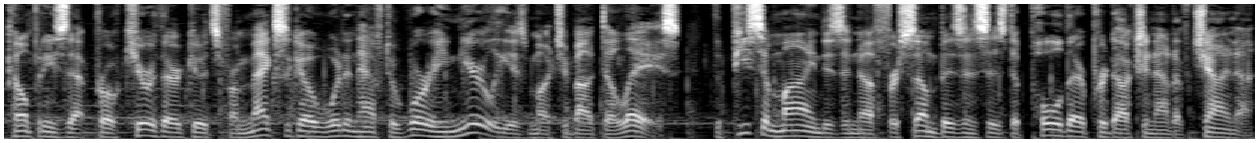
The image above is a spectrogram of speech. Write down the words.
Companies that procure their goods from Mexico wouldn't have to worry nearly as much about delays. The peace of mind is enough for some businesses to pull their production out of China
